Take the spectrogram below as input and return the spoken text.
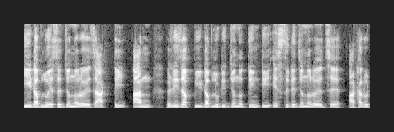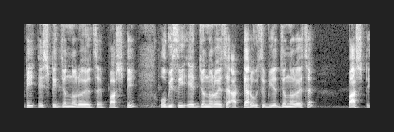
ইডাব্লিউএস এর জন্য রয়েছে আটটি আন রিজার্ভ পিডাব্লিউডির জন্য তিনটি এসসিডের জন্য রয়েছে আঠারোটি এসটির জন্য রয়েছে পাঁচটি ওবিসি এর জন্য রয়েছে আটটি আর ওবিসি বি এর জন্য রয়েছে পাঁচটি।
